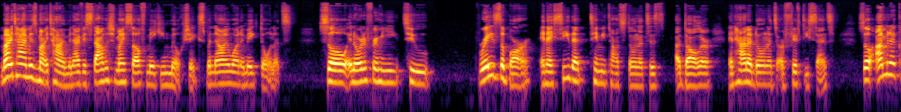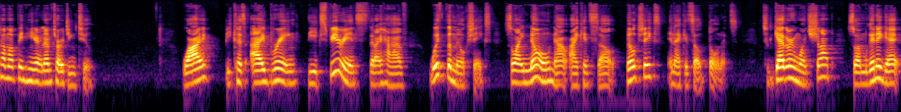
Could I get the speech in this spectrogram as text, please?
my time is my time, and I've established myself making milkshakes, but now I want to make donuts. So, in order for me to raise the bar, and I see that Timmy Tots Donuts is a dollar and Hanna Donuts are 50 cents. So, I'm going to come up in here and I'm charging two. Why? Because I bring the experience that I have with the milkshakes. So, I know now I can sell milkshakes and I can sell donuts together in one shop. So I'm gonna get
